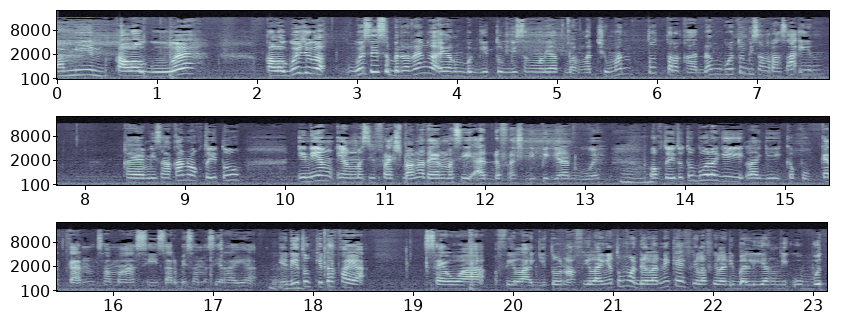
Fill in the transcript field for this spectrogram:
Amin. Kalau gue kalau gue juga gue sih sebenarnya nggak yang begitu bisa ngelihat banget. Cuman tuh terkadang gue tuh bisa ngerasain. Kayak misalkan waktu itu ini yang yang masih fresh banget ya yang masih ada fresh di pikiran gue. Hmm. waktu itu tuh gue lagi lagi ke Phuket kan sama si Sarbe sama si Raya. Jadi tuh kita kayak sewa villa gitu. Nah villanya tuh modelannya kayak villa-villa di Bali yang di Ubud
